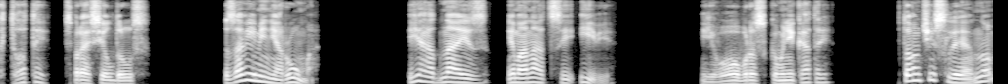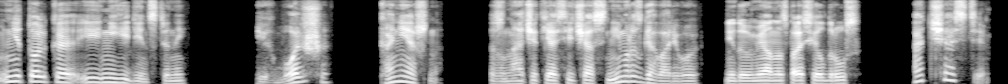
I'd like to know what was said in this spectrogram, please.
«Кто ты?» — спросил Друс. «Зови меня Рума. Я одна из эманаций Иви. Его образ в коммуникаторе? В том числе, но не только и не единственный. Их больше? Конечно. Значит, я сейчас с ним разговариваю? Недоуменно спросил Друс. Отчасти.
